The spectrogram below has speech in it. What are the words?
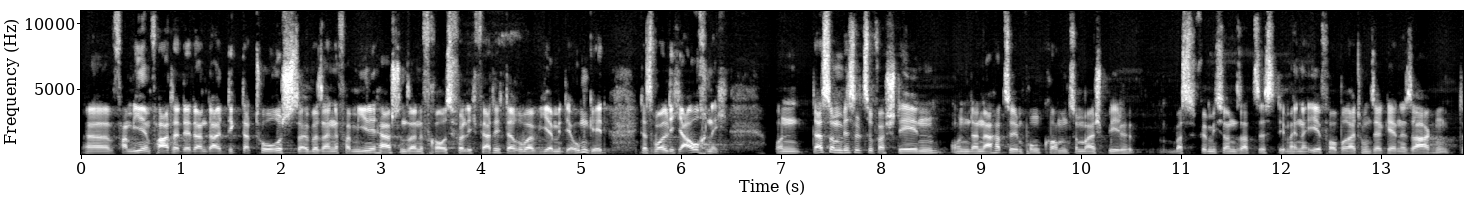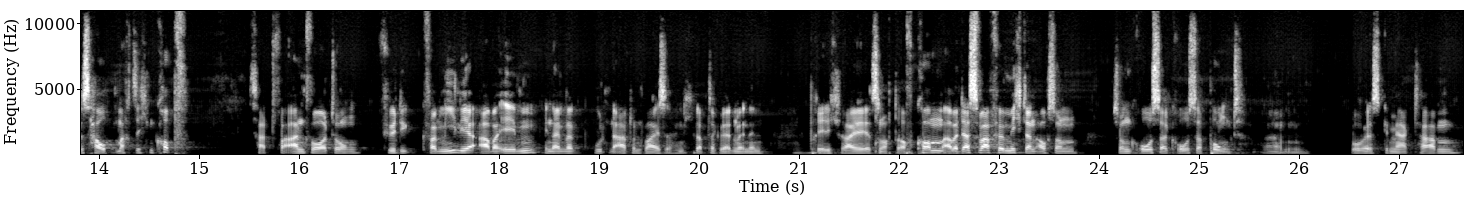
äh, Familienvater, der dann da diktatorisch über seine Familie herrscht und seine Frau ist völlig fertig darüber, wie er mit ihr umgeht. Das wollte ich auch nicht. Und das so ein bisschen zu verstehen und dann nachher zu dem Punkt kommen, zum Beispiel, was für mich so ein Satz ist, den wir in der Ehevorbereitung sehr gerne sagen, das Haupt macht sich einen Kopf. Es hat Verantwortung für die Familie, aber eben in einer guten Art und Weise. Und ich glaube, da werden wir in der Predigtreihe jetzt noch drauf kommen. Aber das war für mich dann auch so ein, so ein großer, großer Punkt, ähm, wo wir es gemerkt haben,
